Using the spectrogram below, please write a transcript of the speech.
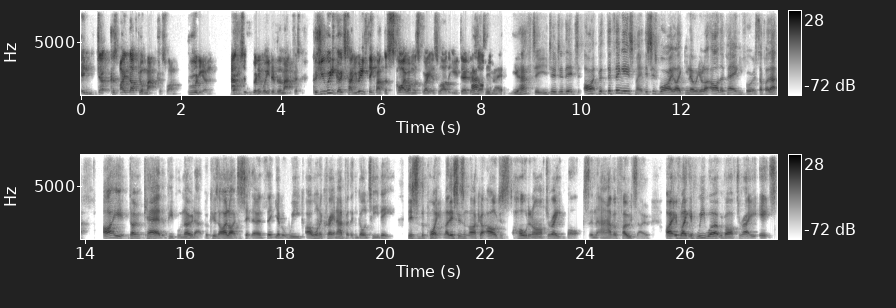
in Hmm. because I loved your mattress one, brilliant, absolutely brilliant what you did with the mattress. Because you really go to town. You really think about the Sky one was great as well that you did. You With have to, mate. You have to. You do. do it's, I, but the thing is, mate, this is why, like, you know, when you're like, oh, they're paying you for it and stuff like that. I don't care that people know that because I like to sit there and think, yeah, but we, I want to create an advert that can go on TV. This is the point. Like, this isn't like, a, oh, just hold an After Eight box and have a photo. I, if like, if we work with After Eight, it's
